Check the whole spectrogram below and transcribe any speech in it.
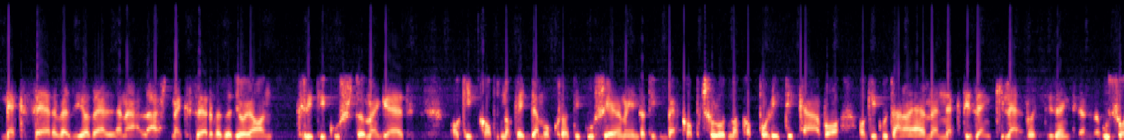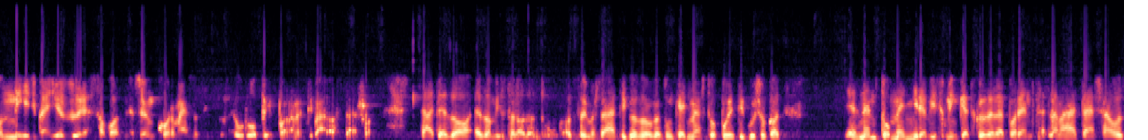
megszervezi az ellenállást, megszervez egy olyan kritikus tömeget, akik kapnak egy demokratikus élményt, akik bekapcsolódnak a politikába, akik utána elmennek 19 vagy 19 24-ben jövőre szavazni az önkormányzati az európai parlamenti választáson. Tehát ez a, ez a mi feladatunk. Az, hogy most átigazolgatunk egymástól politikusokat, ez nem tudom mennyire visz minket közelebb a rendszer leváltásához,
